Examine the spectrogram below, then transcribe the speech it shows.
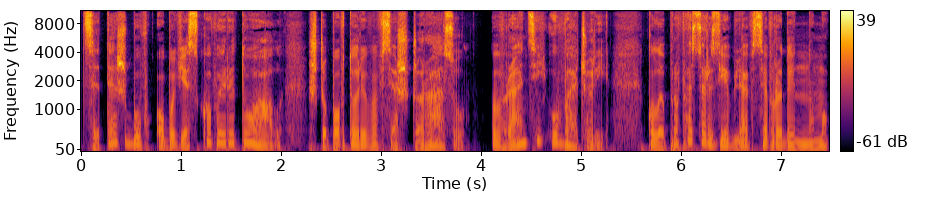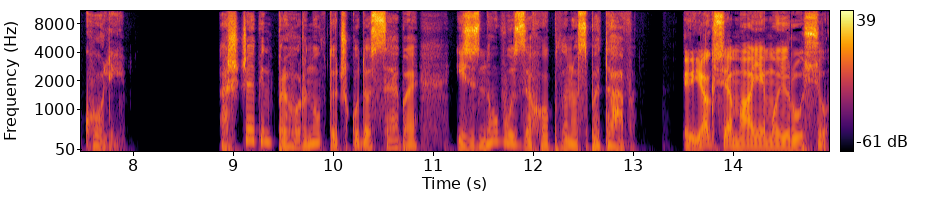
Це теж був обов'язковий ритуал, що повторювався щоразу, вранці й увечері, коли професор з'являвся в родинному колі. А ще він пригорнув дочку до себе і знову захоплено спитав Якся маємо, Ірусю?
